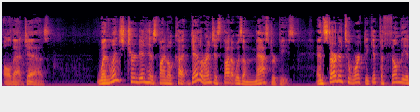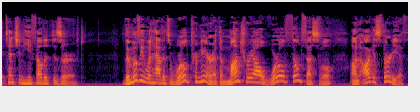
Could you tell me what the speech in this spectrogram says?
all that jazz. When Lynch turned in his final cut, De Laurentiis thought it was a masterpiece and started to work to get the film the attention he felt it deserved. The movie would have its world premiere at the Montreal World Film Festival on August 30th,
